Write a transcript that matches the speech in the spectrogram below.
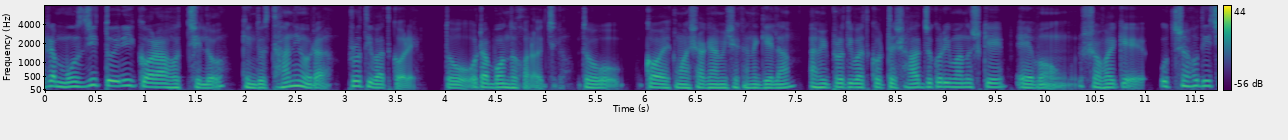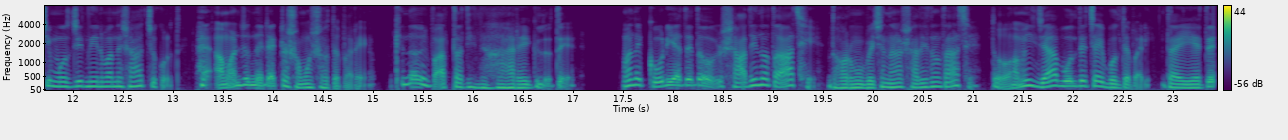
একটা মসজিদ তৈরি করা হচ্ছিল, কিন্তু স্থানীয়রা প্রতিবাদ করে। তো ওটা বন্ধ করা হয়েছিল। তো কয়েক মাস আগে আমি সেখানে গেলাম। আমি প্রতিবাদ করতে সাহায্য করি মানুষকে এবং সবাইকে উৎসাহ দিয়েছি মসজিদ নির্মাণে সাহায্য করতে। হ্যাঁ আমার জন্য এটা একটা সমস্যা হতে পারে, কিন্তু আমি পাত্তা দিই না আর এগুলোতে। মানে কোরিয়াতে তো স্বাধীনতা আছে, ধর্ম বেছে নেওয়ার স্বাধীনতা আছে। তো আমি যা বলতে চাই বলতে পারি। তাই এতে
